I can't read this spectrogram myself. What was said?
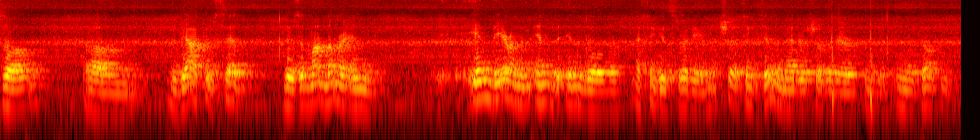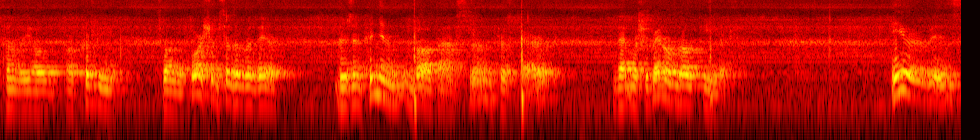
So, um, the Yaakov said, there's a number in in there, in the, in the, in the, I think it's already, I'm not sure, I think it's in the Medrash over there, in the, in the, of the or could be, one of the Forshim says over there, there's an opinion in Bava Basra, in the first that Moshe Rabbeinu wrote Iyov. Here is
